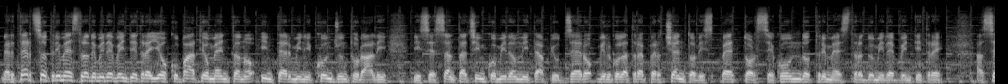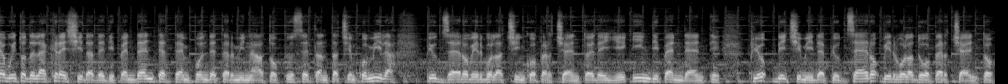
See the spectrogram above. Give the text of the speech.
Nel terzo trimestre 2023 gli occupati aumentano in termini congiunturali di 65.000 unità più 0,3% rispetto al secondo trimestre 2023, a seguito della crescita dei dipendenti a tempo indeterminato più 75.000 più 0,5% e degli indipendenti più 10.000 più 0,2%,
